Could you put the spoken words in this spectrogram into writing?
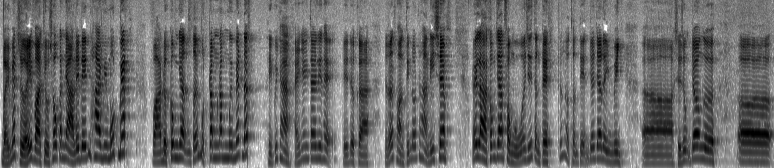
7 mét rưỡi và chiều sâu căn nhà lên đến 21 mét và được công nhận tới 150 mét đất thì quý hàng hãy nhanh tay liên hệ để được uh, nhà đất Hoàng Tín đón hàng đi xem. Đây là không gian phòng ngủ ở dưới tầng trệt rất là thuận tiện cho gia đình mình uh, sử dụng cho người uh,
